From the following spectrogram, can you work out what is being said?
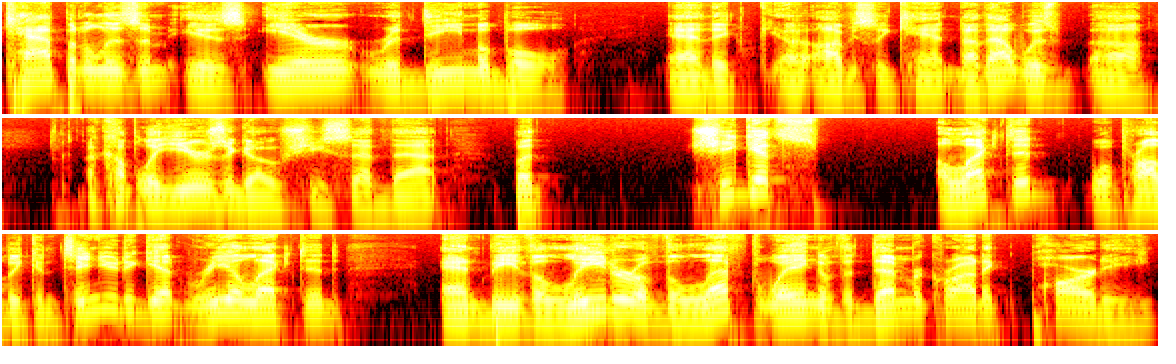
capitalism is irredeemable and it uh, obviously can't. Now, that was uh, a couple of years ago, she said that, but she gets elected, will probably continue to get reelected and be the leader of the left wing of the Democratic Party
